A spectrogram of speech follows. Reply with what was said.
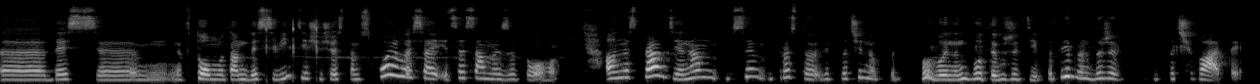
е, десь в тому там десь світі, що щось там скоїлося, і це саме за того. Але насправді нам всім просто відпочинок повинен бути в житті. Потрібно дуже відпочивати,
